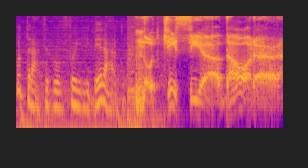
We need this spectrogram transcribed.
o tráfego foi liberado. Notícia da hora.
